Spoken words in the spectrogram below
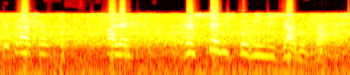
Przepraszam, ale zaszczelić powinni dziadów zaraz.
